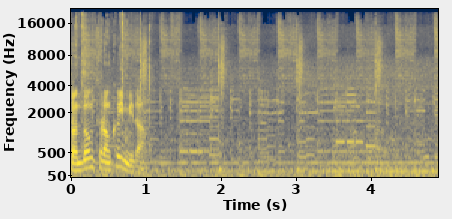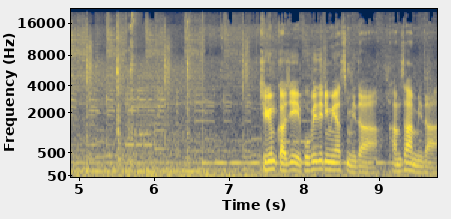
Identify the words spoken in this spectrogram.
전동 트렁크입니다. 지금까지 보비드림이었습니다. 감사합니다.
